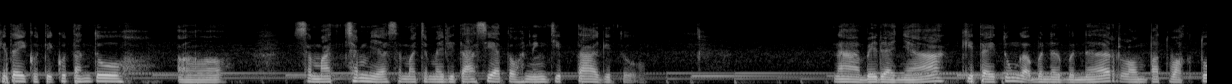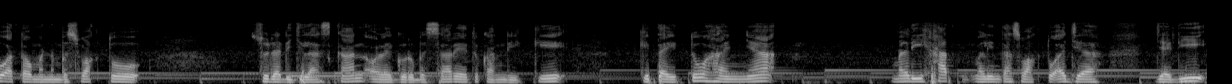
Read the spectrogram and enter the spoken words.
kita ikut-ikutan tuh uh, semacam ya semacam meditasi atau hening cipta gitu. Nah bedanya kita itu nggak benar-benar lompat waktu atau menembus waktu sudah dijelaskan oleh guru besar yaitu Kang Diki kita itu hanya melihat melintas waktu aja. Jadi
